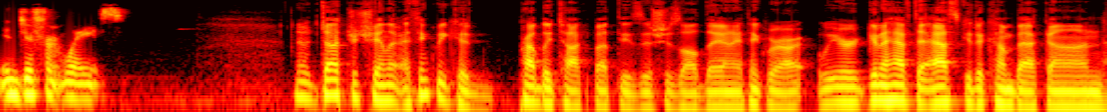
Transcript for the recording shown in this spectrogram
in different ways. Now, Dr. Chandler, I think we could probably talk about these issues all day, and I think we're we're going to have to ask you to come back on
